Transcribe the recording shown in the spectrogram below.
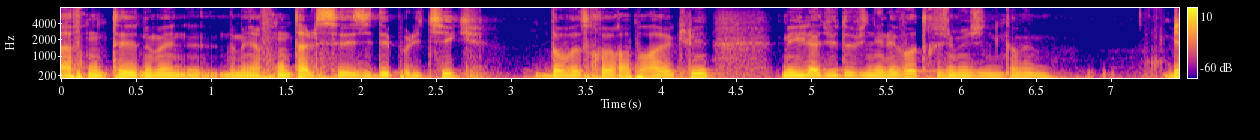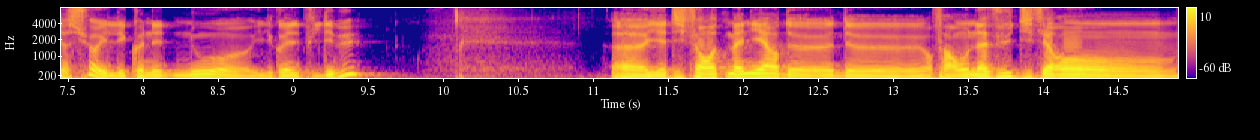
affronter de, de, manière frontale ses idées politiques dans votre rapport avec lui, mais il a dû deviner les vôtres, j'imagine quand même. Bien sûr, il les connaît nous, il les connaît depuis le début. Euh, il y a différentes manières de, Enfin, on a vu différents,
